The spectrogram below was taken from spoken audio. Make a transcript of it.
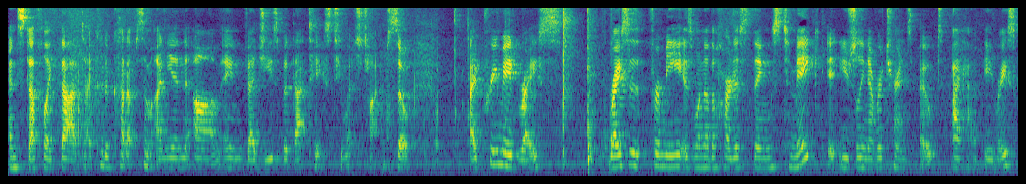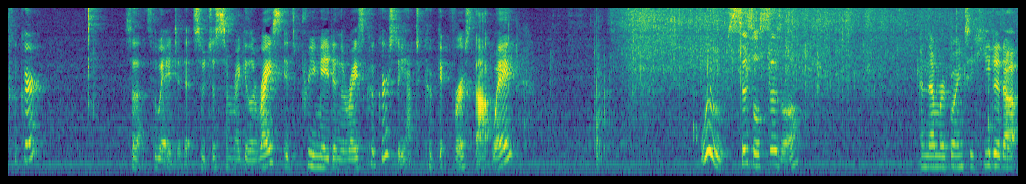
and stuff like that. I could have cut up some onion um, and veggies, but that takes too much time. So I pre-made rice. Rice is, for me is one of the hardest things to make. It usually never turns out. I have a rice cooker. So that's the way I did it. So just some regular rice. It's pre-made in the rice cooker, so you have to cook it first that way. Woo, sizzle, sizzle. And then we're going to heat it up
